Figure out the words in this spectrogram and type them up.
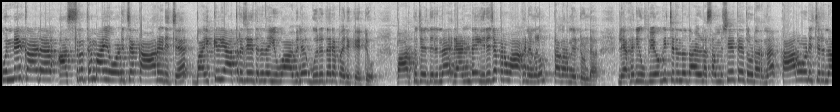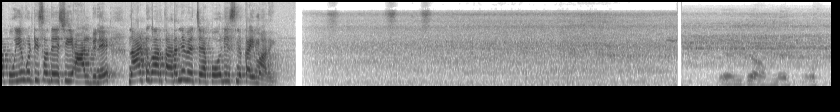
പുന്നേക്കാട് അശ്രദ്ധമായി ഓടിച്ച കാറിടിച്ച് ബൈക്കിൽ യാത്ര ചെയ്തിരുന്ന യുവാവിന് ഗുരുതര പരിക്കേറ്റു. പാർക്ക് ചെയ്തിരുന്ന രണ്ട് ഇരുചക്ര വാഹനങ്ങളും തകർന്നിട്ടുണ്ട്. ലഹരി ഉപയോഗിച്ചിരുന്നതായുള്ള സംശയത്തെ തുടർന്ന് കാർ ഓടിച്ചിരുന്ന പൂയംകുട്ടി സ്വദേശി ആൽബിനെ നാട്ടുകാർ തടഞ്ഞു വെച്ച് പോലീസിന് കൈമാറി. അമ്മ.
